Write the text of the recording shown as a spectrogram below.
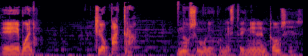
eh, bueno, Cleopatra no se murió con estregnina entonces.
